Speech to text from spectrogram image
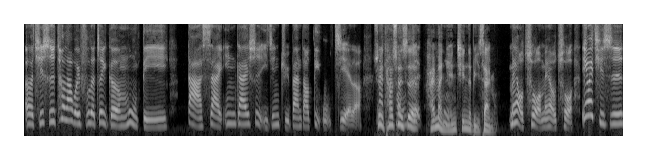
呃，其实特拉维夫的这个穆迪大赛应该是已经举办到第五届了，所以它算是还蛮年轻的比赛嘛？嗯，没有错，没有错，因为其实。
